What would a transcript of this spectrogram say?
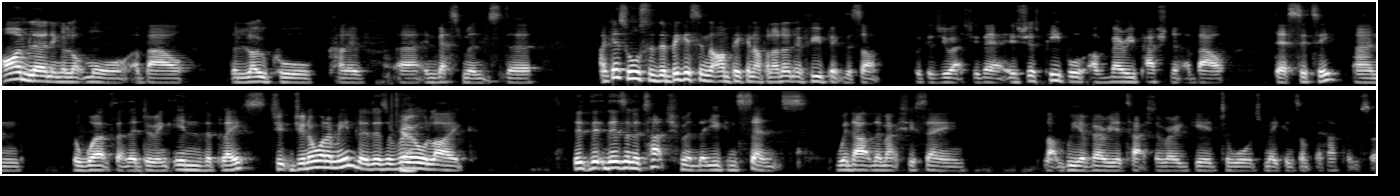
I'm learning a lot more about the local kind of uh, investments. The I guess also the biggest thing that I'm picking up, and I don't know if you picked this up because you're actually there, is just people are very passionate about their city and the work that they're doing in the place. Do, do you know what I mean? There's a real yeah. like, there's an attachment that you can sense without them actually saying, like we are very attached and very geared towards making something happen. So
